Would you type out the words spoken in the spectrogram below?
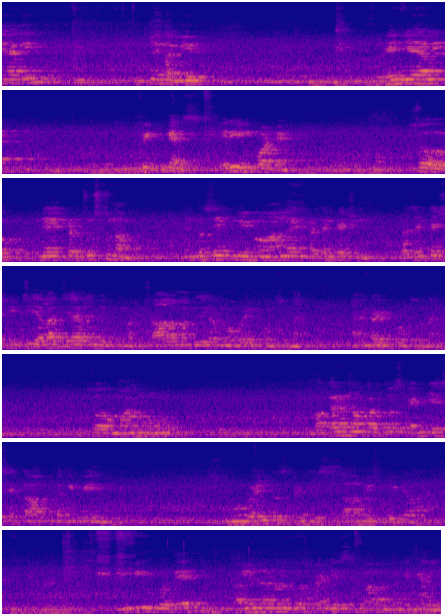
చేయాలి? ముఖ్యంగా మీరు. ఏం చేయాలి? ఫిట్నెస్ వెరీ ఇంపార్టెంట్ సో నేను ఇక్కడ చూస్తున్నాం. ఎంతసేపు మేము ఆన్లైన్ ప్రజెంటేషన్ ప్రజెంటేషన్ ఇచ్చి ఎలా చేయాలని చెప్తున్నారు. చాలామంది దగ్గర మొబైల్ ఫోన్స్ ఉన్నాయి ఆండ్రాయిడ్ ఫోన్స్ ఉన్నాయి. సో మనము ఒకరినొకరితో స్పెండ్ చేసే కాలం తగ్గిపోయింది. మొబైల్తో స్పెండ్ చేసే కాలం ఎక్కువ ఇంటికి పోతే తల్లిదండ్రులతో స్పెండ్ చేసే కాలం తగ్గిపోయింది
